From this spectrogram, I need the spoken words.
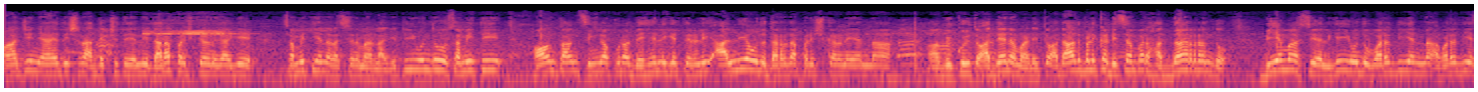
ಮಾಜಿ ನ್ಯಾಯಾಧೀಶರ ಅಧ್ಯಕ್ಷತೆಯಲ್ಲಿ ದರ ಪರಿಷ್ಕರಣೆಗಾಗಿ ಸಮಿತಿಯನ್ನು ರಚನೆ ಮಾಡಲಾಗಿತ್ತು. ಈ ಒಂದು ಸಮಿತಿ ಹಾಂಗ್ಕಾಂಗ್ ಸಿಂಗಾಪುರ, ದೆಹಲಿಗೆ ತೆರಳಿ ಅಲ್ಲಿಯ ಒಂದು ದರದ ಪರಿಷ್ಕರಣೆಯನ್ನ ಕುರಿತು ಅಧ್ಯಯನ ಮಾಡಿತ್ತು. ಅದಾದ ಬಳಿಕ ಡಿಸೆಂಬರ್ ಹದಿನಾರರಂದು ಬಿಎಂಆರ್ಸಿಎಲ್ಗೆ ಈ ಒಂದು ವರದಿಯನ್ನ, ವರದಿಯ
